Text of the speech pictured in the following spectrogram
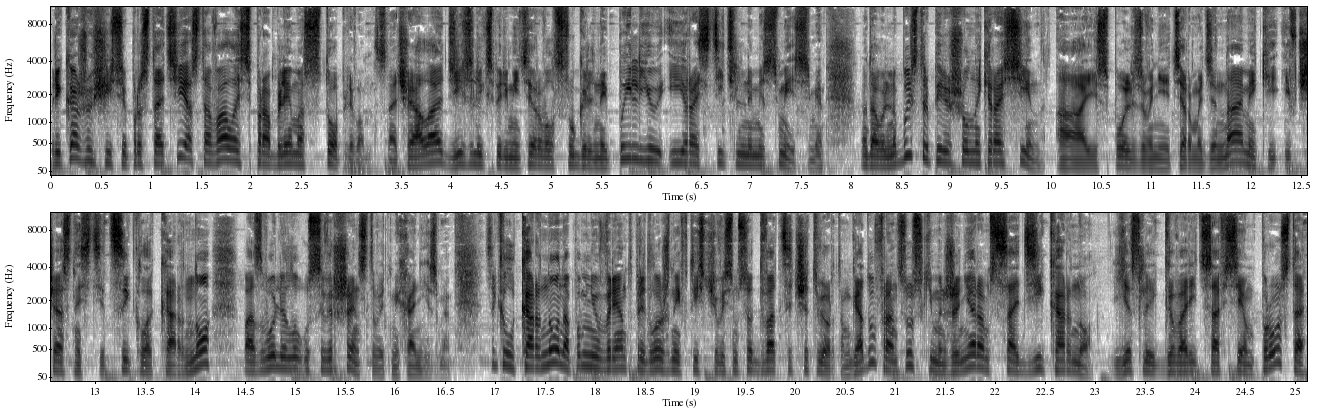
При кажущейся простоте оставалась проблема с топливом. Сначала дизель экспериментировал с угольной пылью и растительными смесями, но довольно быстро перешел на керосин, а использование термодинамики и, в частности, цикла Карно позволило усовершенствовать механизмы. Цикл Карно, напомню, вариант, предложенный в 1824 году французским инженером Сади Карно. Если говорить совсем просто,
